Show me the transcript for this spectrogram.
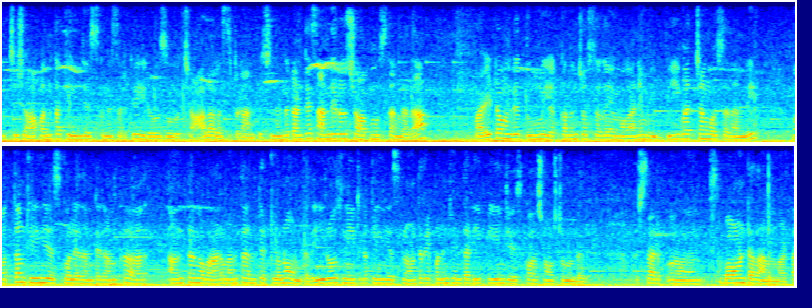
వచ్చి షాప్ అంతా క్లీన్ చేసుకునేసరికి ఈరోజు చాలా అలసటగా అనిపించింది. ఎందుకంటే సండే రోజు షాప్ మూస్తాం కదా. బయట ఉండే దుమ్ము ఎక్కడి నుంచి వస్తుందో ఏమో కానీ మీ బీభత్సంగా వస్తుందండి. మొత్తం క్లీన్ చేసుకోలేదంటే కనుక అంతంగా వారం అంతా అంత ఎట్లనో ఉంటుంది. ఈరోజు నీట్గా క్లీన్ చేసుకున్నా ఉంటే రేపటి నుంచి ఇంత డీప్ క్లీన్ చేసుకోవాల్సిన అవసరం ఉండదు. సరి బాగుంటుంది అనమాట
